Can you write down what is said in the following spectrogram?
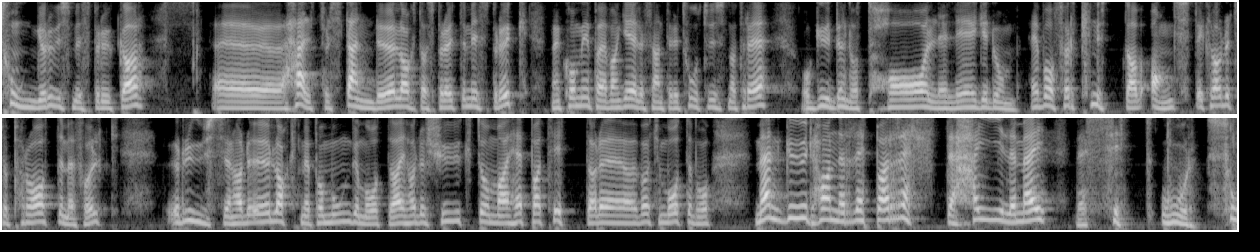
tung rusmisbruker. Eh, helt fullstendig ødelagt av sprøytemisbruk. Men kom inn på evangeliesenteret i 2003, og Gud begynte å tale legedom. Jeg var forknytt av angst. Jeg klarte ikke å prate med folk. Rusen hadde ødelagt meg på mange måter. Jeg hadde sykdommer, hepatitter, det var ikke måte på. Men Gud han reparerte hele meg med sitt ord. Så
